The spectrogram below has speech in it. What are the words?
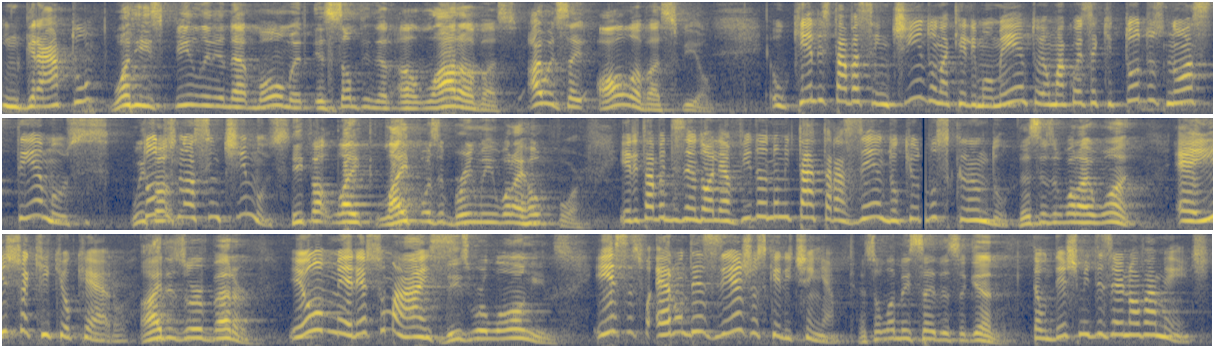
ingrato, what he's feeling in that moment is something that a lot of us, I would say all of us feel. o que ele estava sentindo naquele momento é uma coisa que todos nós temos, We todos felt- nós sentimos. He felt like life wasn't bringing me what I hoped for. Ele estava dizendo: olha, a vida não me está trazendo o que eu estou buscando. This isn't what I want. É isso aqui que eu quero. I deserve better. Eu mereço mais. These were longings. Esses eram desejos que ele tinha. And so let me say this again. Então, deixe-me dizer novamente:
